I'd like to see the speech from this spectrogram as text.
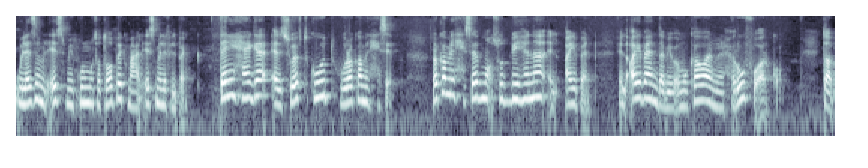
ولازم الاسم يكون متطابق مع الاسم اللي في البنك. تاني حاجة ال SWIFT code ورقم الحساب. رقم الحساب مقصود بيه هنا ال IBAN ال IBAN ده بيبقى مكون من حروف وأرقام. طب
